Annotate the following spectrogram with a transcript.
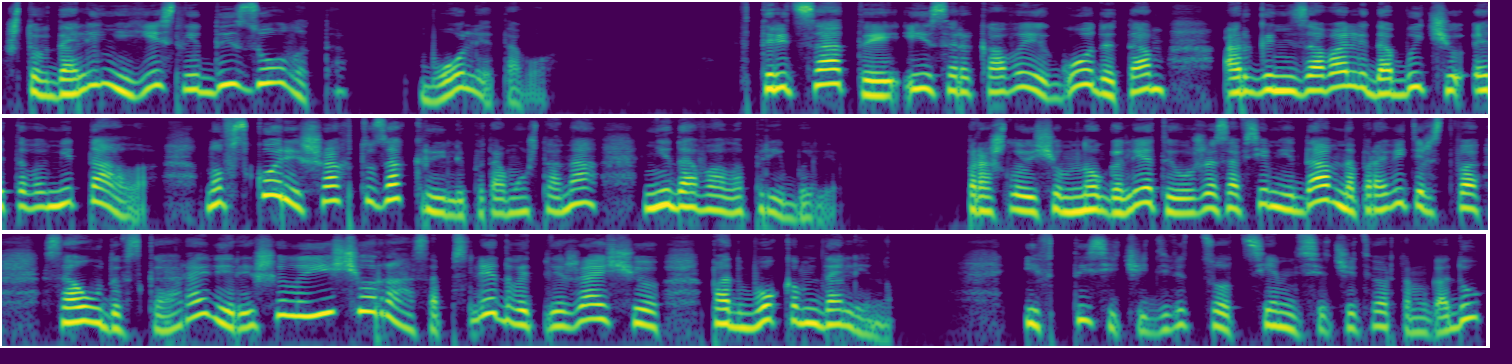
что в долине есть следы золота. Более того, в 30-е и 40-е годы там организовали добычу этого металла, но вскоре шахту закрыли, потому что она не давала прибыли. Прошло еще много лет, и уже совсем недавно правительство Саудовской Аравии решило еще раз обследовать лежащую под боком долину. И в 1974 году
